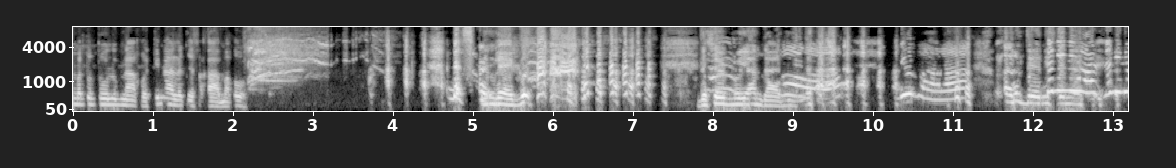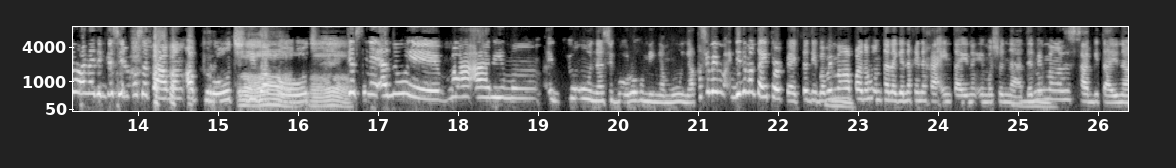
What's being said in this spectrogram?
matutulog na ako, kinalat niya sa kama ko. Deserve. Yung Lego. Deserve mo yan, daddy. Oo. Di ba? Naniniwala, naniniwala din kasi ako sa tamang approach, di ba, Oo, coach? oo. Kasi ano eh, maaari mong, eh, yung una siguro huminga muna. Kasi may, hindi naman tayo perfecto, di ba? May mga Mm. panahon talaga na kinakain tayo ng emosyon natin. May Mm. mga sasabi tayo na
